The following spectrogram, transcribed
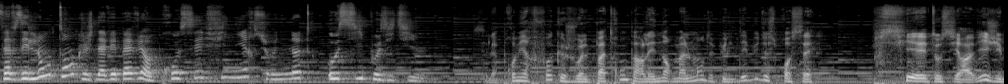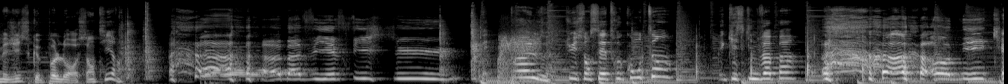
Ça faisait longtemps que je n'avais pas vu un procès finir sur une note aussi positive. C'est la première fois que je vois le patron parler normalement depuis le début de ce procès. Si elle est aussi ravie, j'imagine ce que Paul doit ressentir. Ma vie est fichue Paul, tu es censé être content Mais Qu'est-ce qui ne va pas? Oh Nick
